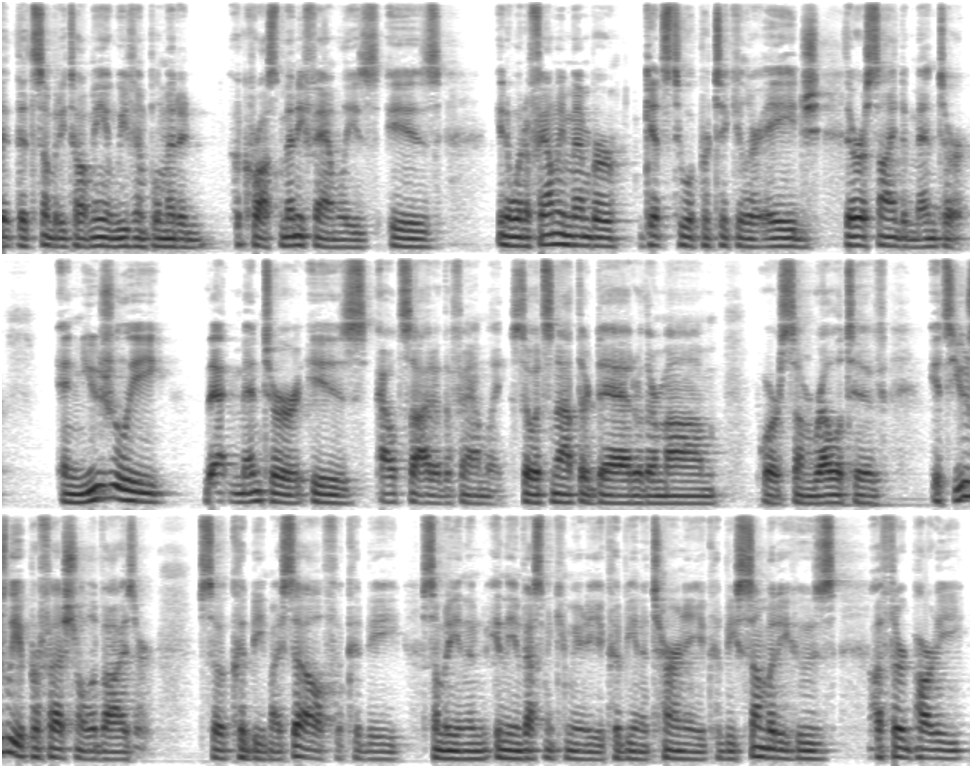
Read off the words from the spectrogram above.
that, that somebody taught me and we've implemented across many families is you know when a family member gets to a particular age they're assigned a mentor and usually that mentor is outside of the family. So it's not their dad or their mom or some relative. It's usually a professional advisor. So it could be myself, it could be somebody in the, in the investment community, it could be an attorney, it could be somebody who's a third party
